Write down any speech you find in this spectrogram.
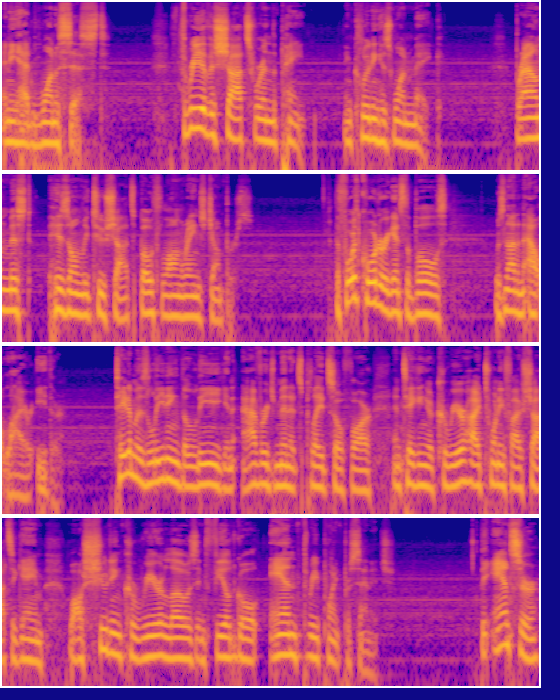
and he had one assist. Three of his shots were in the paint, including his one make. Brown missed his only two shots, both long range jumpers. The fourth quarter against the Bulls was not an outlier either. Tatum is leading the league in average minutes played so far and taking a career high 25 shots a game while shooting career lows in field goal and three point percentage. The answer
